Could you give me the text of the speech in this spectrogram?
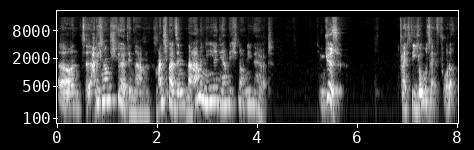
Und äh, habe ich noch nicht gehört, den Namen. Manchmal sind Namen hier, die habe ich noch nie gehört. Jösö. Vielleicht wie Josef, oder?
